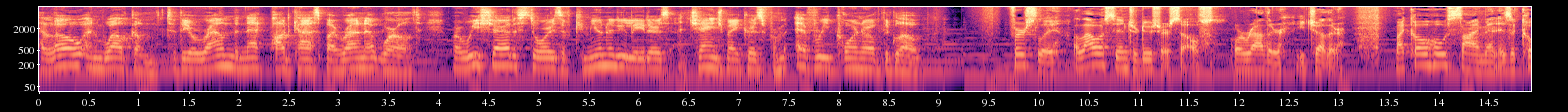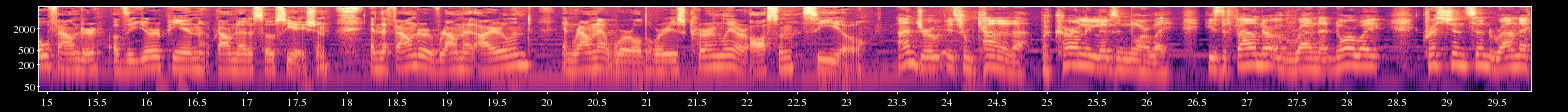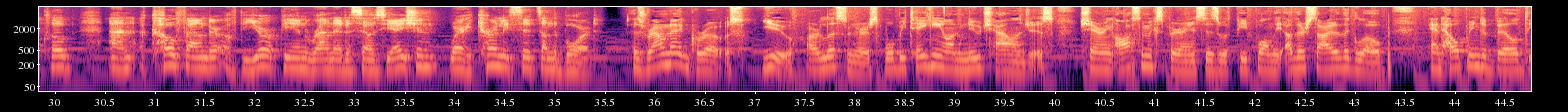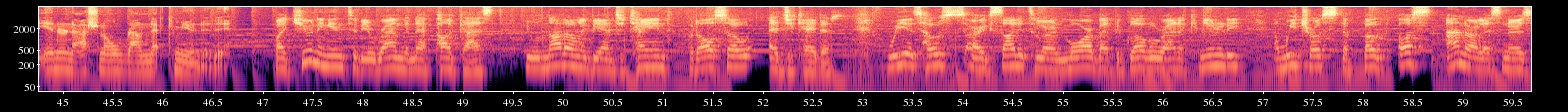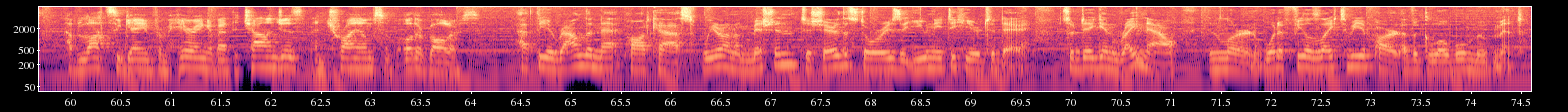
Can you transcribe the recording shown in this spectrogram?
Hello and welcome to the Around the Net podcast by RoundNet World, where we share the stories of community leaders and change makers from every corner of the globe. Firstly, allow us to introduce ourselves, or rather, each other. My co host Simon is a co founder of the European RoundNet Association and the founder of RoundNet Ireland and RoundNet World, where he is currently our awesome CEO. Andrew is from Canada but currently lives in Norway. He's the founder of RoundNet Norway, Kristiansand RoundNet Club, and a co founder of the European RoundNet Association, where he currently sits on the board. As RoundNet grows, you, our listeners, will be taking on new challenges, sharing awesome experiences with people on the other side of the globe, and helping to build the international RoundNet community. By tuning in to the Around the Net podcast, you will not only be entertained, but also educated. We, as hosts, are excited to learn more about the global RoundNet community, and we trust that both us and our listeners have lots to gain from hearing about the challenges and triumphs of other ballers. At the Around the Net podcast, we are on a mission to share the stories that you need to hear today. So dig in right now and learn what it feels like to be a part of a global movement.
